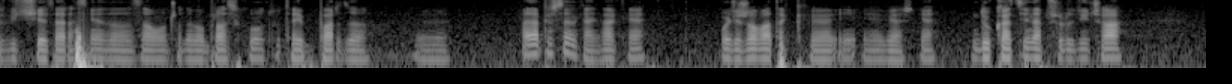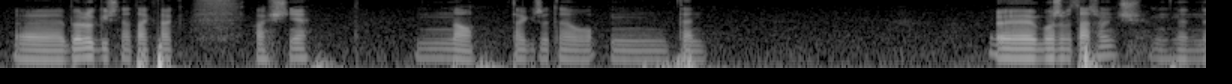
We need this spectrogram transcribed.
Widzicie teraz nie na załączonym obrazku. Tutaj bardzo y, fajna piosenka, tak nie? Młodzieżowa, tak y, y, wiesz, nie? Edukacyjna, przyrodnicza, y, biologiczna, tak, tak, właśnie. No, także mm, ten. Y, możemy zacząć ten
